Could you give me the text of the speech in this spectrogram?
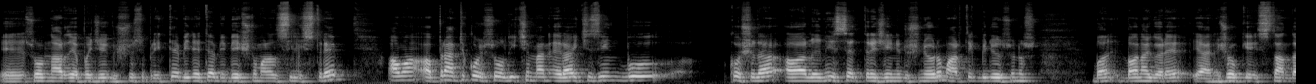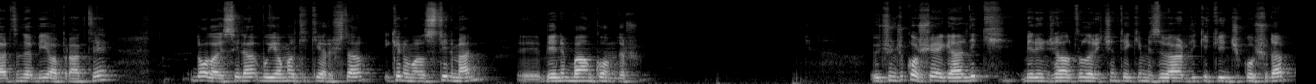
Ee, sonlarda yapacağı güçlü sprintte. Bir de tabii 5 numaralı Silistre. Ama apprenti koşusu olduğu için ben Eray Çizik'in bu koşuda ağırlığını hissettireceğini düşünüyorum. Artık biliyorsunuz ba- bana göre yani jockey standartında bir apprenti. Dolayısıyla bu yamak iki yarışta 2 numaralı Stillman e, benim bankomdur. Üçüncü koşuya geldik. Birinci altılar için tekimizi verdik ikinci koşuda.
